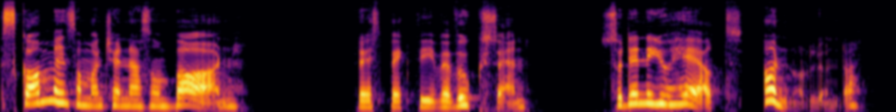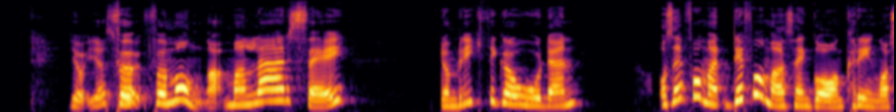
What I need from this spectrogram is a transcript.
skammen som man känner som barn respektive vuxen, så den är ju helt annorlunda. Jag skulle, För, för många, man lär sig de riktiga orden och sen får man, det får man sen gå omkring och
